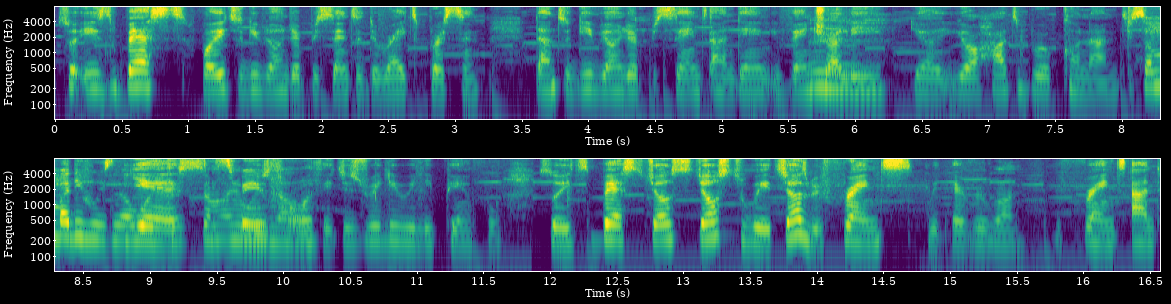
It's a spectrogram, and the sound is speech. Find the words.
so it's best for you to give your hundred percent to the right person than to give you hundred percent and then eventually you're you're heartbroken and Somebody who is not worth it. yes someone who is not worth it. Is really really painful. So it's best just just wait. Just be friends with everyone. Be friends and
